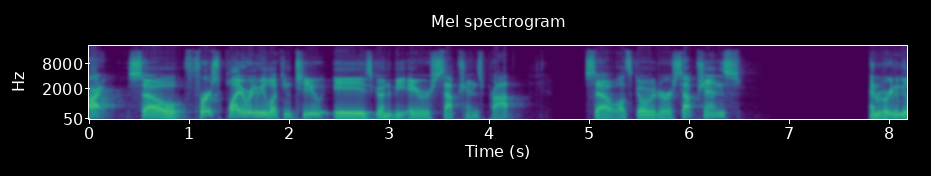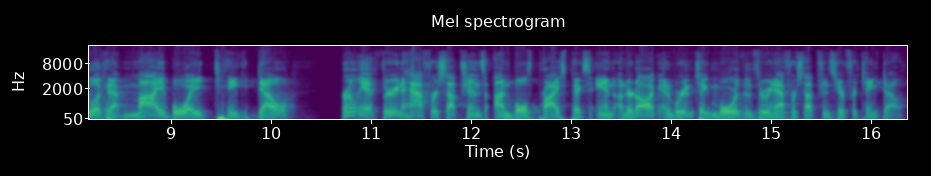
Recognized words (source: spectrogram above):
All right. So first play we're going to be looking to is going to be a receptions prop. So let's go over to receptions. And we're going to be looking at my boy Tank Dell, currently at three and a half receptions on both prize picks and underdog. And we're going to take more than three and a half receptions here for Tank Dell.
